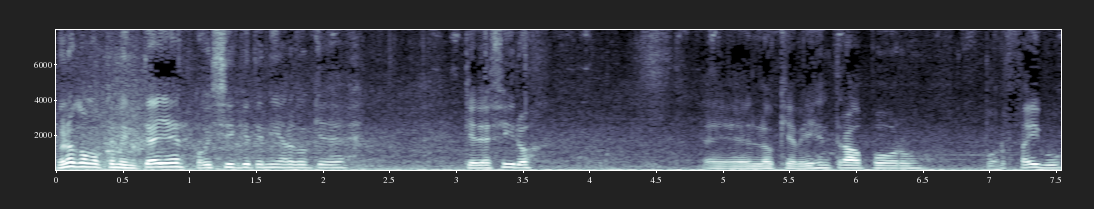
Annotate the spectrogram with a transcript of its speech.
Bueno, como os comenté ayer, hoy sí que tenía algo que, que deciros. Eh, lo que habéis entrado por, por Facebook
